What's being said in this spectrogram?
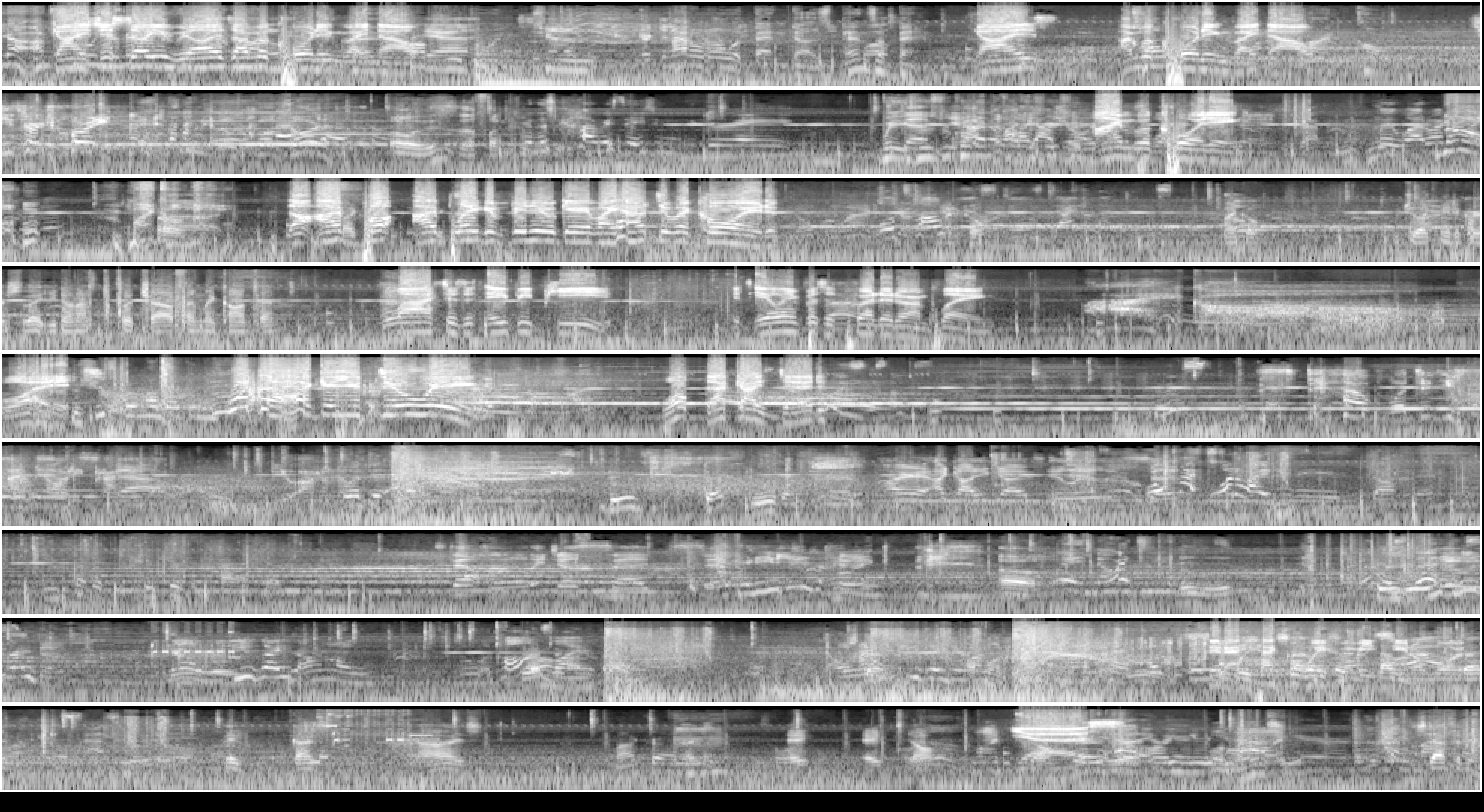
Yeah, I'm Guys, just so you realize I'm recording right now. Yeah. going to- You're gonna I don't know what Ben does. Ben's a Ben. Guys, I'm Colin- recording right now. He's recording. Oh, this is a fun Look at this conversation. is great. Wait, Yeah, who's recording have the to find out, conversation? Brett. I'm recording. Wait, why do I No! have to Michael, Uh, no. No, I'm I'm playing a video game. I have to record. It? Well, tell me to steal dino nuggets. Michael, oh. would you like me to curse so that you don't have to put child-friendly content? Relax, it's an AVP. It's Alien vs Predator I'm playing. What? Is he still not back in the What the heck are you doing? Well, that guy's dead. Stab. What did you say? I'm sorry, Stab. You are alone. What did? Dude, step dude. man. Alright, I got you guys. It literally What, says. am I, what do I do to you, Dominic? You sent a picture of a cat. like, literally just said six What are you feet guys pig. Oh, Wait, no, I didn't. ooh. What was It this? was you guys- No, what are you guys on? Call lying about it. I think you guys are on. on. Stay the heck away from me, Xenomorph. Hey, guys. Guys. Minecraft. is horrible. Hey, hey, y'all. Yes. Get out Are you Get on? here. This is my- Stephanie,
